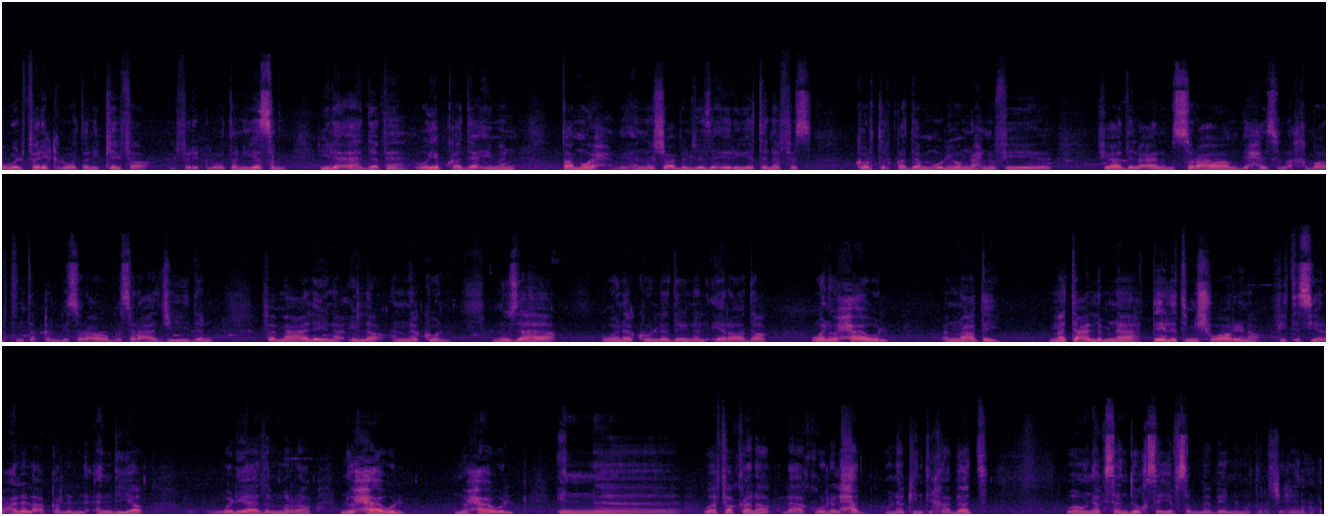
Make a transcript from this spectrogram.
هو الفريق الوطني. كيف الفريق الوطني يصل إلى أهدافه ويبقى دائما طموح لأن الشعب الجزائري يتنفس كرة القدم؟ واليوم نحن في في هذا العالم السرعة بحيث الأخبار تنتقل بسرعة وبسرعة جيدا. فما علينا إلا أن نكون نزهاء ونكون لدينا الإرادة ونحاول أن نعطي ما تعلمناه طيلة مشوارنا في تسيير على الأقل الأندية ولهذا المرة نحاول نحاول إن وافقنا لا أقول الحظ هناك انتخابات وهناك صندوق سيفصل ما بين المترشحين.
